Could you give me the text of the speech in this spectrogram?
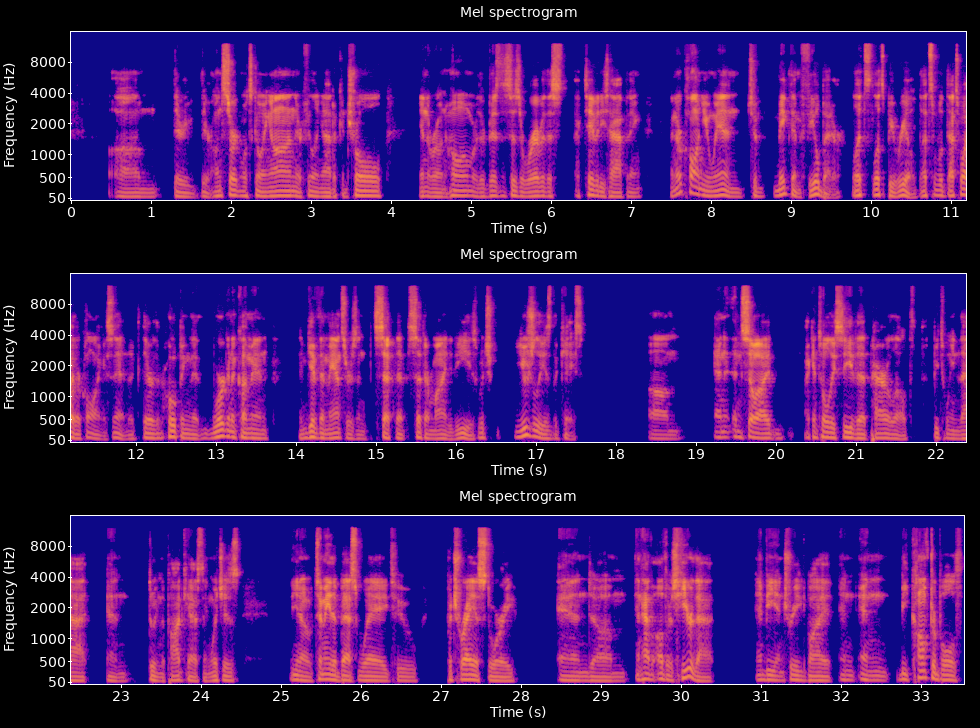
Um, they're they're uncertain what's going on. They're feeling out of control in their own home or their businesses or wherever this activity is happening. And they're calling you in to make them feel better. Let's let's be real. That's what that's why they're calling us in. Like they're they're hoping that we're going to come in and give them answers and set them set their mind at ease, which usually is the case. Um, and and so I I can totally see the parallel between that and doing the podcasting, which is you know, to me, the best way to portray a story and um, and have others hear that and be intrigued by it and and be comfortable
